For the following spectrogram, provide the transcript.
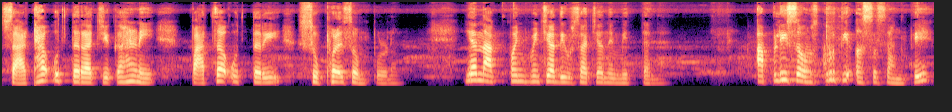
साठा उत्तराची कहाणी पाचा उत्तरी सुफळ संपूर्ण. या नागपंचमीच्या दिवसाच्या निमित्तानं आपली संस्कृती असं सांगते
